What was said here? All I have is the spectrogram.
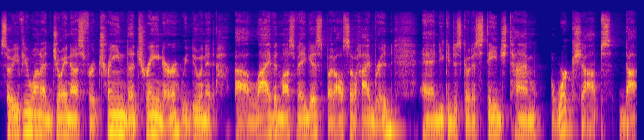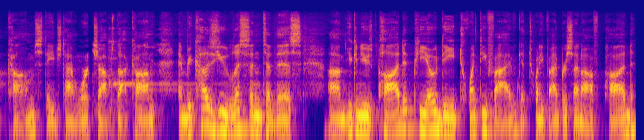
So if you want to join us for Train the Trainer, we're doing it uh, live in Las Vegas, but also hybrid. And you can just go to stagetimeworkshops.com, stagetimeworkshops.com. And because you listen to this, um, you can use pod pod 25 get 25% off. Pod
